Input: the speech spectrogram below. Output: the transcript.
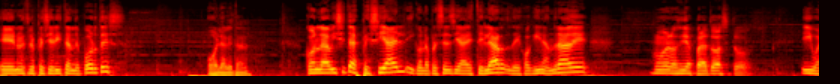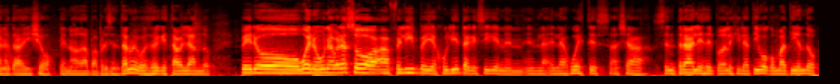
Eh, nuestro especialista en deportes, Hola, ¿qué tal? con la visita especial y con la presencia estelar de Joaquín Andrade. Muy buenos días para todas y todos. Y bueno, está, y yo, que no da para presentarme porque soy el que está hablando. Pero bueno, un abrazo a Felipe y a Julieta que siguen en, en la- en las huestes allá centrales del Poder Legislativo combatiendo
